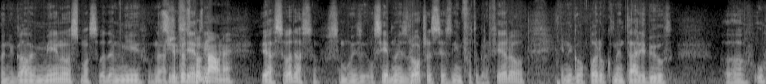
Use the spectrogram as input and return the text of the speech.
V njegovem imenu smo seveda mi v našem. Si ga tudi spoznal, ne? Ja, seveda, sem, sem mu osebno izročil, se z njim fotografiral in njegov prvi komentar je bil, uh, uh,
